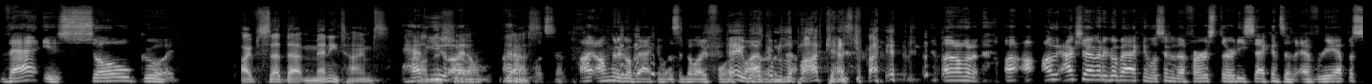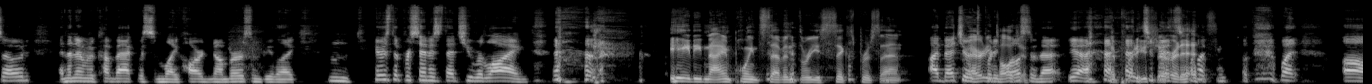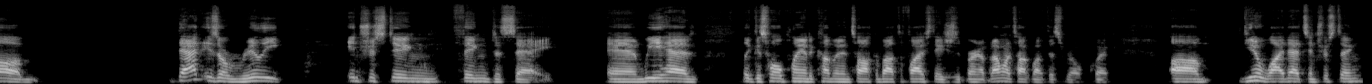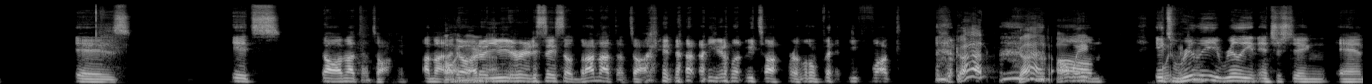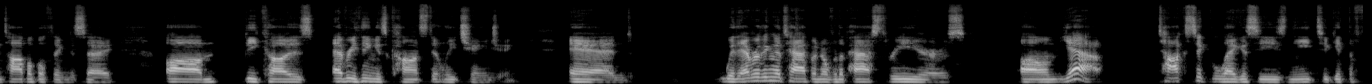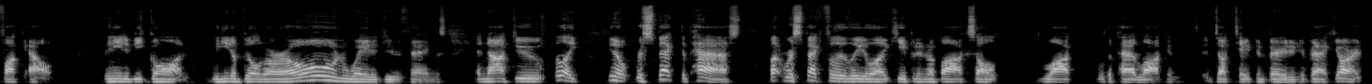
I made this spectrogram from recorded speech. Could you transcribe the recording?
that is so good. I've said that many times. Have you? I don't. I Yes. don't listen. I, I'm going to go back and listen to like four. or Hey, welcome to of the now. podcast, Ryan. I'm gonna. I, I, actually, I'm gonna go back and listen to the first 30 seconds of every episode, and then I'm gonna come back with some like hard numbers and be like, hmm, "Here's the percentage that you were lying." Eighty-nine point seven three six percent. I bet you it's pretty close you. to that. Yeah, I'm pretty sure it is. But um, that is a really interesting thing to say, and we had like this whole plan to come in and talk about the five stages of burnout. But I want to talk about this real quick. Um, do you know why that's interesting? Is it's Oh, I'm not done talking. I'm not. Oh, I I know. I know you're you're ready to say something, but I'm not done talking. you're gonna let me talk for a little bit. You fuck. Go ahead. Go ahead. I'll wait. Um, it's Wait really, really an interesting and topical thing to say um, because everything is constantly changing. And with everything that's happened over the past three years, um, yeah, toxic legacies need to get the fuck out. They need to be gone. We need to build our own way to do things and not do, like, you know, respect the past, but respectfully, like, keep it in a box all locked with a padlock and duct taped and buried in your backyard.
